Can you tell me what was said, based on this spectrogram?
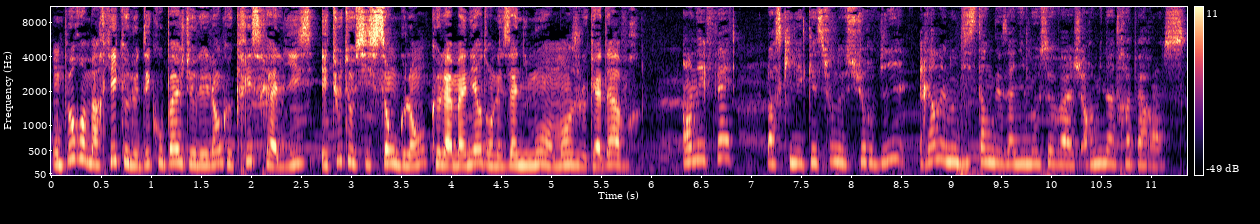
On peut remarquer que le découpage de l'élan que Chris réalise est tout aussi sanglant que la manière dont les animaux en mangent le cadavre. En effet, Lorsqu'il est question de survie, rien ne nous distingue des animaux sauvages, hormis notre apparence.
